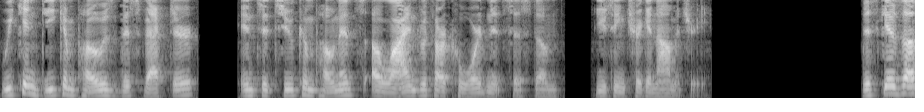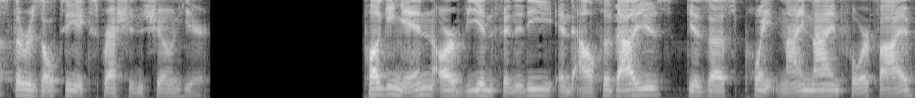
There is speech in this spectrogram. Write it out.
We can decompose this vector into two components aligned with our coordinate system using trigonometry. This gives us the resulting expressions shown here. Plugging in our v infinity and alpha values gives us 0.9945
